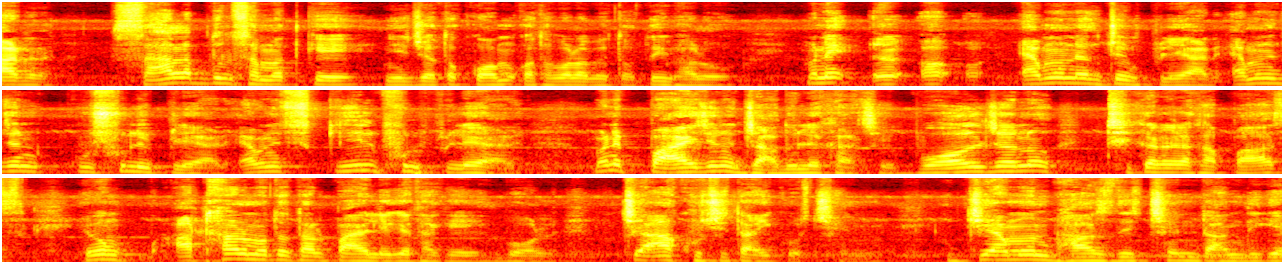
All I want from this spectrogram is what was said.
আর সাহাল আব্দুল সামাদকে নিয়ে যত কম কথা বলা হবে ততই ভালো। মানে এমন একজন প্লেয়ার এমন একজন কুশলী প্লেয়ার এমন স্কিলফুল প্লেয়ার মানে পায়ে যেন জাদু লেখা আছে, বল যেন ঠিকানা লেখা পাস, এবং আঠার মতো তার পায়ে লেগে থাকে বল, যা খুশি তাই করছেন। যেমন ভাঁজ দিচ্ছেন ডান দিকে,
